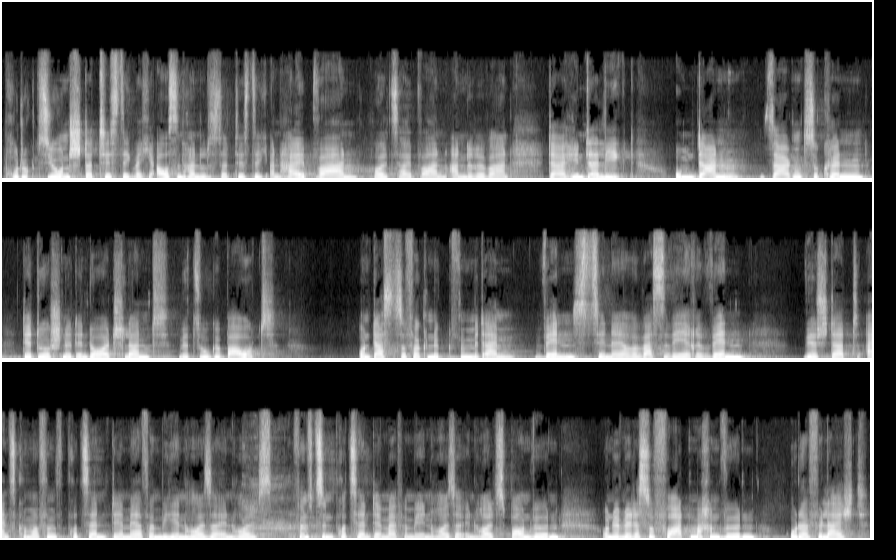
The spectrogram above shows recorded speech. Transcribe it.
Produktionsstatistik, welche Außenhandelsstatistik an Halbwaren, Holzhalbwaren, andere Waren dahinter liegt um dann sagen zu können, der Durchschnitt in Deutschland wird so gebaut und das zu verknüpfen mit einem Wenn-Szenario, was wäre, wenn wir statt 1,5 Prozent der Mehrfamilienhäuser in Holz 15 Prozent der Mehrfamilienhäuser in Holz bauen würden. Und wenn wir das sofort machen würden oder vielleicht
